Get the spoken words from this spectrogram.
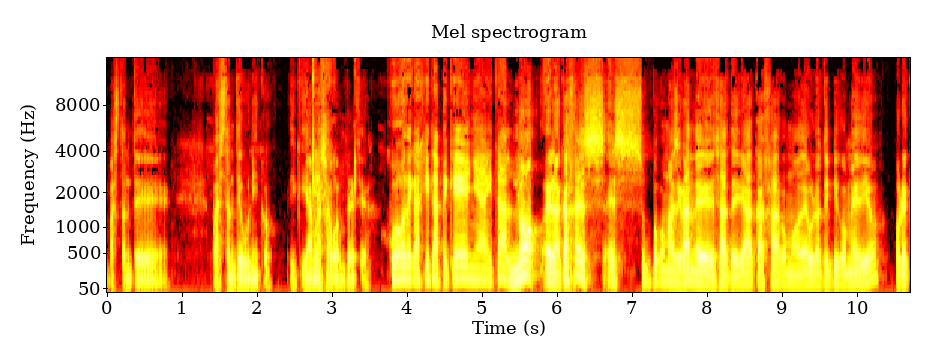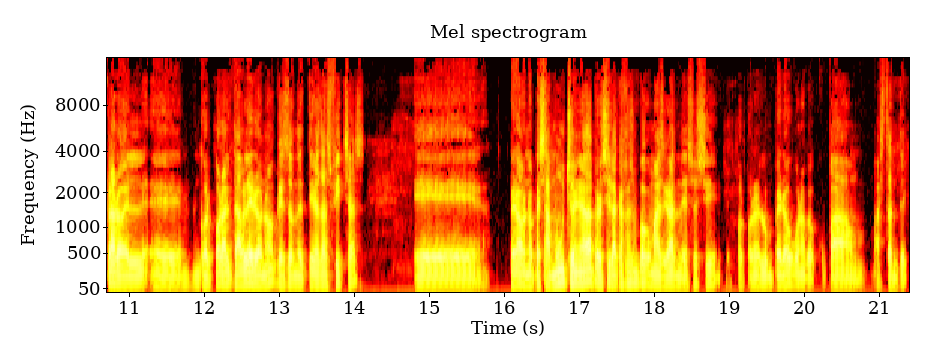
bastante, bastante único, y, y además a buen precio. ¿Juego de cajita pequeña y tal? No, la caja es, es un poco más grande, o sea, te diría caja como de euro típico medio, porque claro, él eh, incorpora el tablero, ¿no? Que es donde tiras las fichas. Eh, pero no pesa mucho ni nada, pero sí, la caja es un poco más grande, eso sí, por ponerle un pero, bueno, que ocupa bastante.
